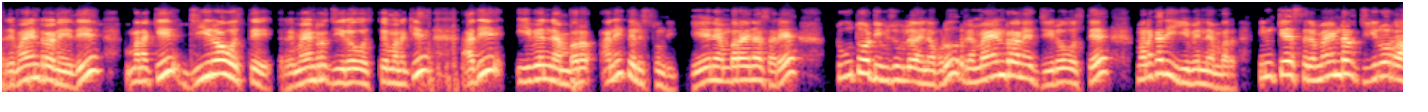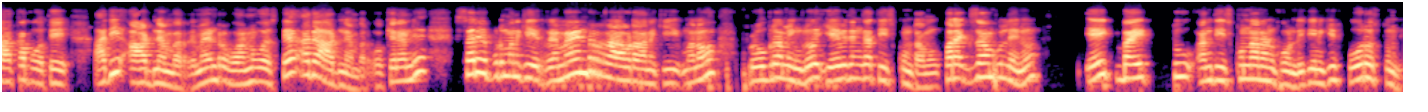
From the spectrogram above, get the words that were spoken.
రిమైండర్ అనేది మనకి జీరో వస్తే రిమైండర్ జీరో వస్తే మనకి అది ఈవెన్ నెంబర్ అని తెలుస్తుంది. ఏ నెంబర్ అయినా సరే టూతో డివిజిబుల్ అయినప్పుడు రిమైండర్ అనేది జీరో వస్తే మనకి అది even number. In case remainder zero రాకపోతే అది ఆడ్ నెంబర్. రిమైండర్ వన్ వస్తే అది ఆడ్ నెంబర్. ఓకేనండి? సరే ఇప్పుడు మనకి రిమైండర్ రావడానికి మనం ప్రోగ్రామింగ్లో ఏ విధంగా తీసుకుంటాము? ఫర్ ఎగ్జాంపుల్ నేను ఎయిట్ బై టూ అని తీసుకున్నాను అనుకోండి దీనికి ఫోర్ వస్తుంది.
